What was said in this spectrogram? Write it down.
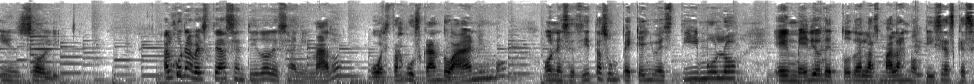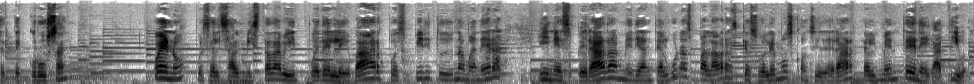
insólito. ¿Alguna vez te has sentido desanimado o estás buscando ánimo o necesitas un pequeño estímulo en medio de todas las malas noticias que se te cruzan? Bueno, pues el salmista David puede elevar tu espíritu de una manera inesperada mediante algunas palabras que solemos considerar realmente negativas.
